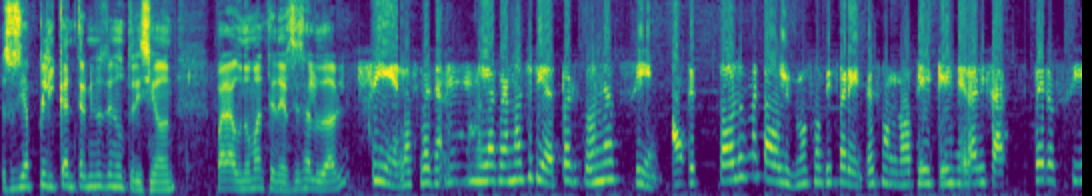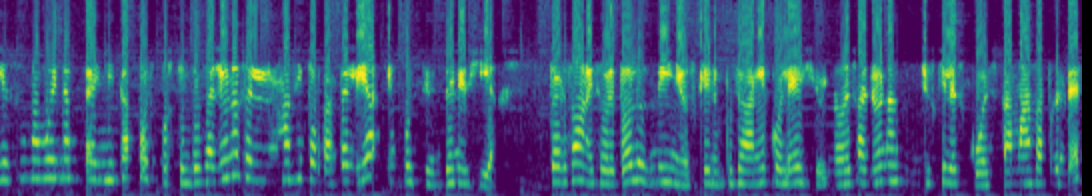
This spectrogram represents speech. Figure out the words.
¿Eso sí aplica en términos de nutrición para uno mantenerse saludable? Sí, en las, la gran mayoría de personas sí, aunque todos los metabolismos son diferentes, uno no tiene que generalizar, pero sí es una buena técnica, pues porque el desayuno es el más importante del día en cuestión de energía. Personas, y sobre todo los niños que pues, se van al colegio y no desayunan, son niños que les cuesta más aprender,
